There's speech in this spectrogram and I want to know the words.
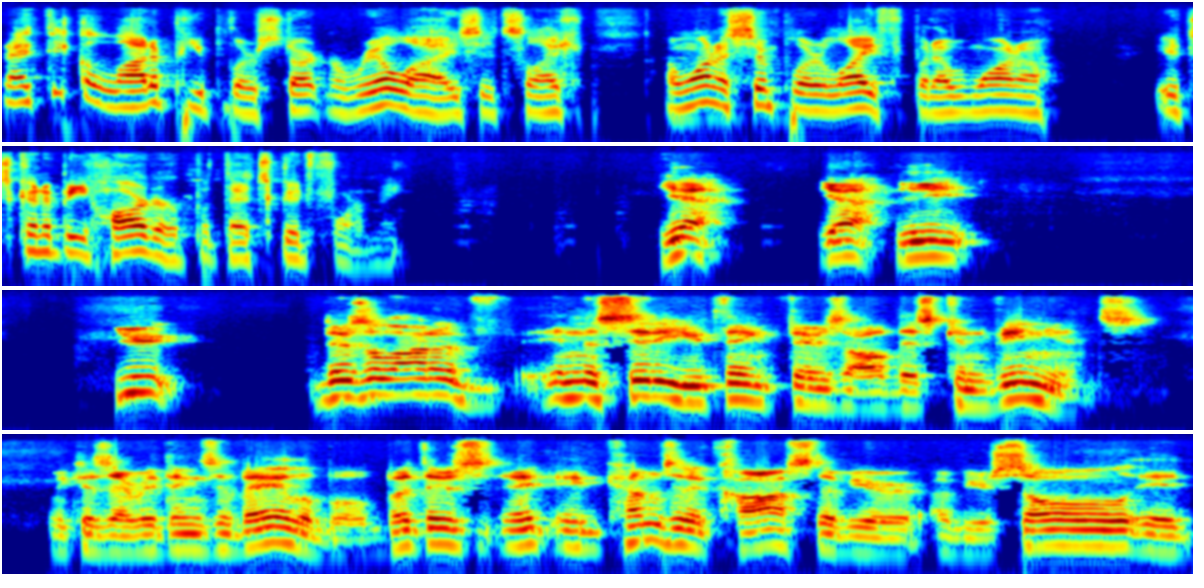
And I think a lot of people are starting to realize it's like, I want a simpler life, but I want to, it's going to be harder, but that's good for me. Yeah. Yeah. The, you, there's a lot of, in the city, you think there's all this convenience because everything's available but there's it, it comes at a cost of your of your soul it,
